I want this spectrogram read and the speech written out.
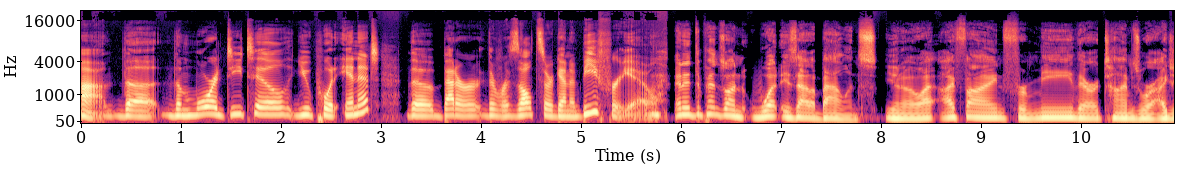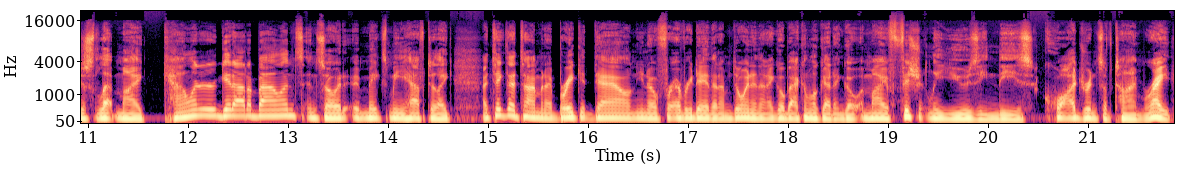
um, the the more detail you put in it, the better the results are going to be for you. And it depends on what is out of balance. You know, I, I find for me, there are times where I just let my calendar get out of balance. And so it, it makes me have to like, I take that time and I break it down, you know, for every day that I'm doing. And then I go back and look at it and go, am I efficiently using these quadrants of time right?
